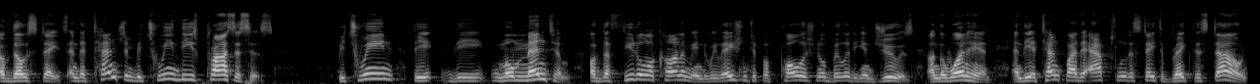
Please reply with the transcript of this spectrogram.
of those states. And the tension between these processes between the, the momentum of the feudal economy and the relationship of Polish nobility and Jews on the one hand, and the attempt by the absolute state to break this down,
